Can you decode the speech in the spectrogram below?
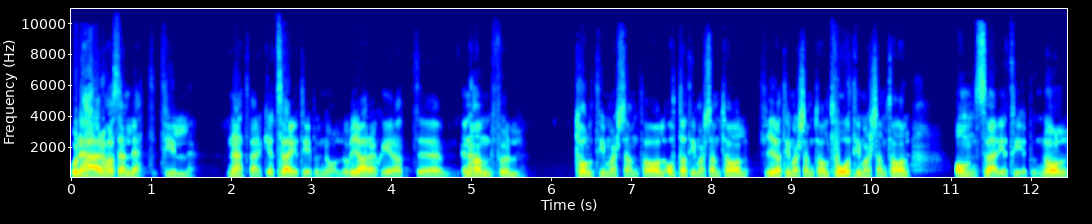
Och det här har sedan lett till nätverket Sverige 3.0 och vi har arrangerat eh, en handfull 12 timmars samtal, 8 timmars samtal, 4 timmars samtal, 2 timmars samtal om Sverige 3.0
